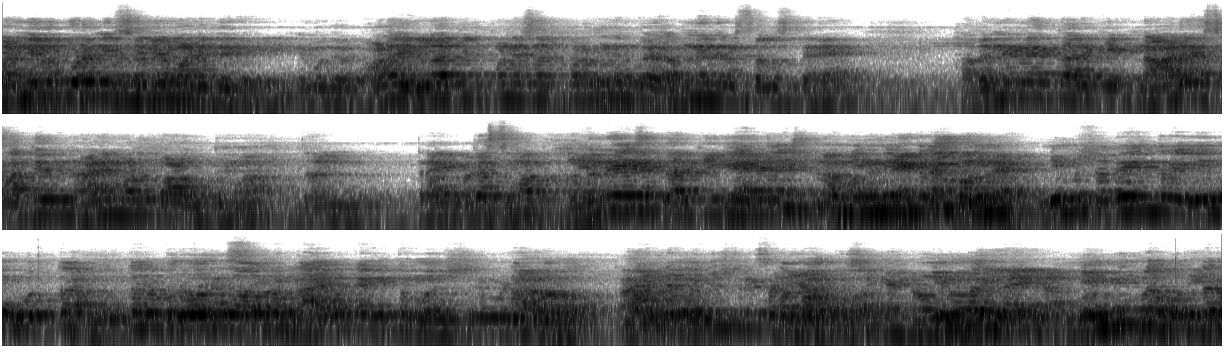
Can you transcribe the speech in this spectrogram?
ಮನೇಲಿ ಕೂಡ ನೀವು ಸಭೆ. ಮಾಡಿದ್ದೀರಿ. ನಿಮಗೆ ಬಹಳ ಎಲ್ಲ ಅತಿಥಿ ಉಪನ್ಯಾಸಕರಿಗೆ ನಿಮ್ಗೆ ಅಭಿನಂದನೆ ಸಲ್ಲಿಸ್ತೇನೆ. ಹದಿನೇಳನೇ ತಾರೀಕಿಗೆ ನಾಳೆ ಸಾಧ್ಯ ನಾಳೆ ಮಾಡೋದು ಬಹಳ ಉತ್ತಮ. ಅಕಸ್ಮಾತ್ ಹದಿನೇಳನೇ ತಾರೀಕಿಗೆ ನಿಮ್ಮ ಸಭೆಯಿಂದ ಏನು ಬರೋವರೆಗೂ ಅವರು ಕಾಯ್ಬೇಕಾಗಿತ್ತು ಮಂಜುಶ್ರೀ ಮೇಡಮ್ ಅವರು. ಮಾನ್ಯ ಮಂಜುಶ್ರೀ ಮೇಡಮ್ ಅವರು. ನಿಮ್ಮಿಂದ ಉತ್ತರ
